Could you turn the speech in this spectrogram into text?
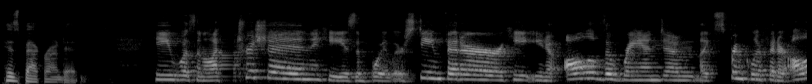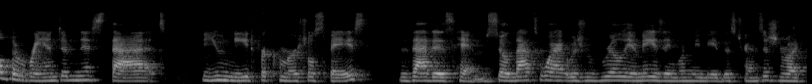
his background in? He was an electrician, he is a boiler steam fitter, he, you know, all of the random like sprinkler fitter, all of the randomness that you need for commercial space that is him. So that's why it was really amazing when we made this transition. We're like,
